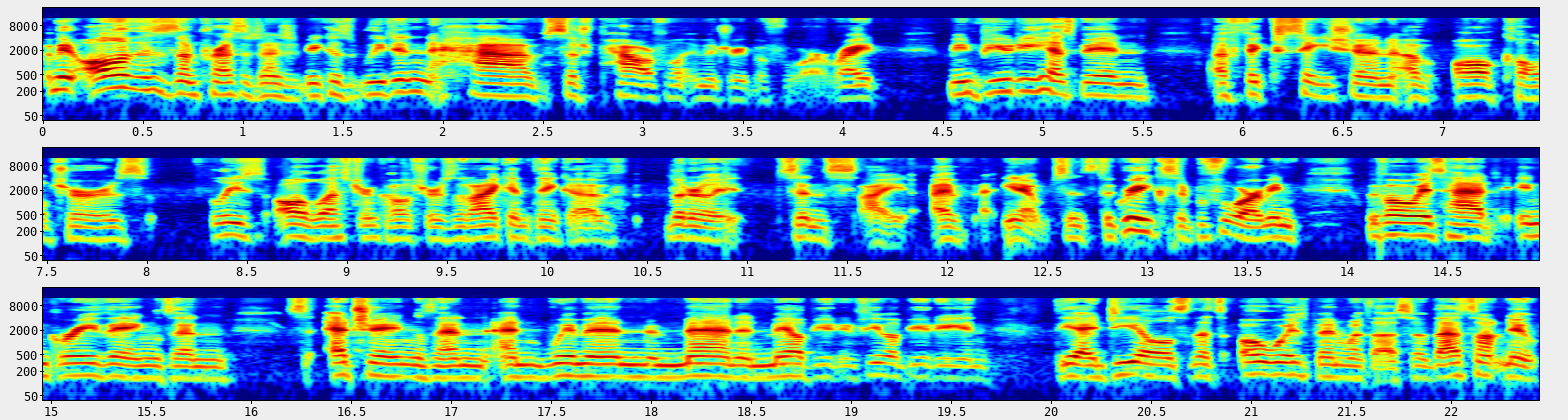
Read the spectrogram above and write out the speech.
I mean, all of this is unprecedented because we didn't have such powerful imagery before, right? I mean, beauty has been a fixation of all cultures at least all Western cultures that I can think of, literally since I, I've, you know, since the Greeks or before. I mean, we've always had engravings and etchings and and women and men and male beauty and female beauty and the ideals, and that's always been with us. So that's not new.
